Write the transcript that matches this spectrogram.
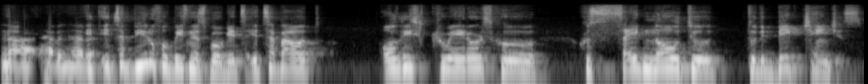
no, I haven't heard it, it. It's a beautiful business book. It's it's about all these creators who who say no to to the big changes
